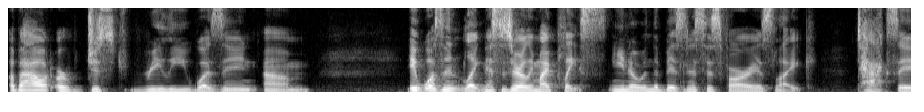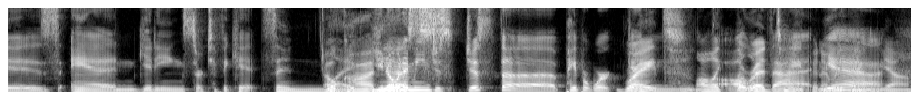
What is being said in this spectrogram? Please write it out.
about, or just really wasn't. Um, it wasn't like necessarily my place, you know, in the business as far as like taxes and getting certificates and Oh, like, God, you know what I mean? Just just the paperwork, Right. All like the all of red tape and everything. Yeah, Yeah.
